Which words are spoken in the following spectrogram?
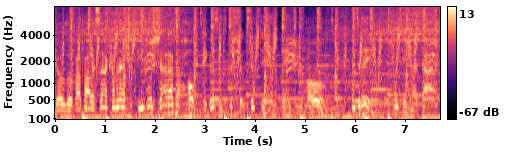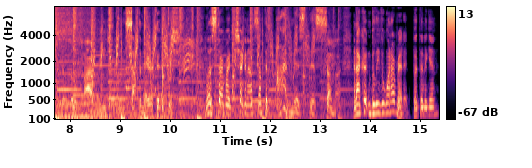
Go, Lo-Fi Poli Sci coming at you, people. Shout out to Holt taking us into the show today. Thank you, Holt. And today, we're taking a dive South America edition. Let's start by checking out something I missed this summer, and I couldn't believe it when I read it. But then again,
